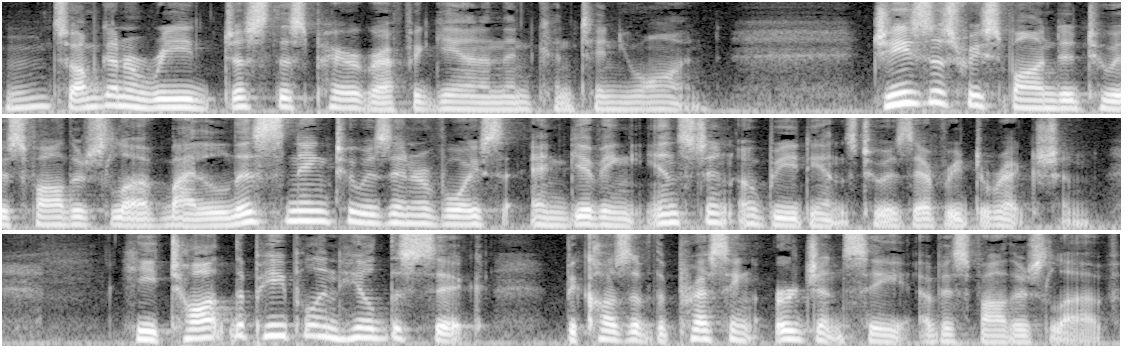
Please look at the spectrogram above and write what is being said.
Hmm? So I'm going to read just this paragraph again and then continue on. Jesus responded to his Father's love by listening to his inner voice and giving instant obedience to his every direction. He taught the people and healed the sick because of the pressing urgency of his Father's love.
